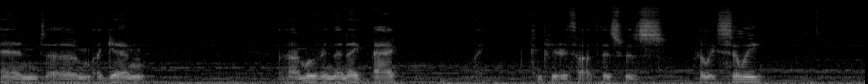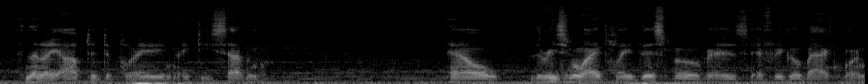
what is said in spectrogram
And um, again, uh, moving the knight back, my computer thought this was really silly. And then I opted to play knight d7. Now, the reason why I played this move is if we go back one,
